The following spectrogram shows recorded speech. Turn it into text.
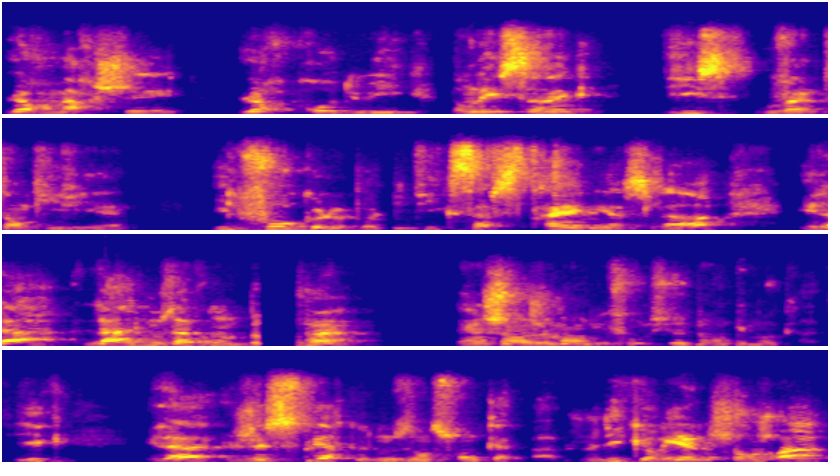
leur marché, leurs produits dans les 5, 10 ou 20 ans qui viennent. Il faut que le politique s'astreigne à cela. Et là, là, nous avons besoin d'un changement du fonctionnement démocratique. Et là, j'espère que nous en serons capables. Je dis que rien ne changera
